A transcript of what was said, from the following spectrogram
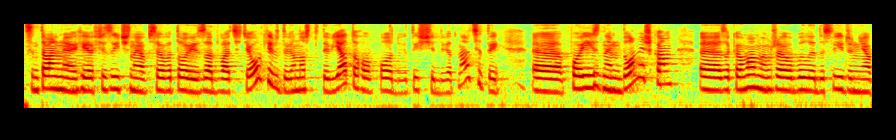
Центральної геофізичної обсерваторії за 20 років з 99 по 2019 е, по різним домішкам. Е, Зокрема, ми вже робили дослідження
